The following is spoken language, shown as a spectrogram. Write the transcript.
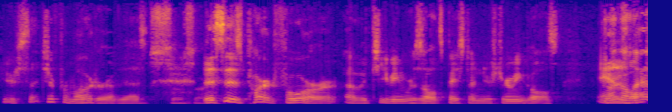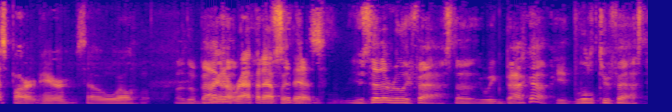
You're such a promoter of this. So sorry. This is part four of achieving results based on your streaming goals, and the last part here. So we'll uh, we're going to wrap it up with this. That, you said it really fast. Uh, we back up. A little too fast.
